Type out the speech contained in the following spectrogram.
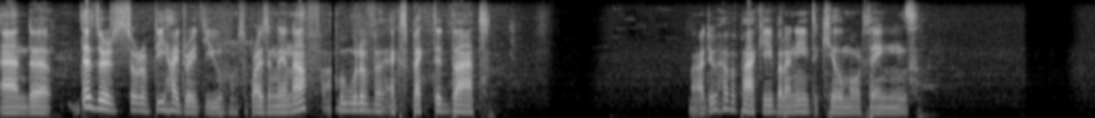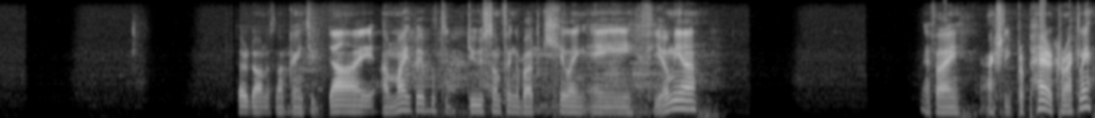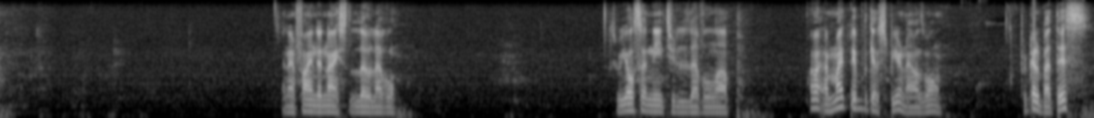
And uh, deserts sort of dehydrate you, surprisingly enough. Who would have expected that? Now, I do have a packy, but I need to kill more things. Pterodon is not going to die. I might be able to do something about killing a Phiomia. If I actually prepare correctly. And then find a nice low level. So we also need to level up. Oh, I might be able to get a spear now as well. Forgot about this.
